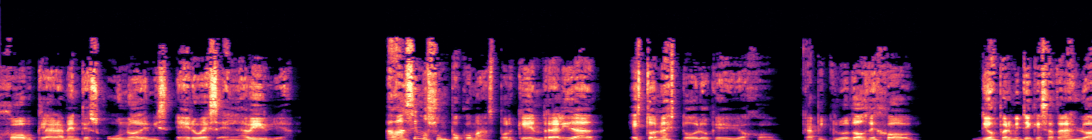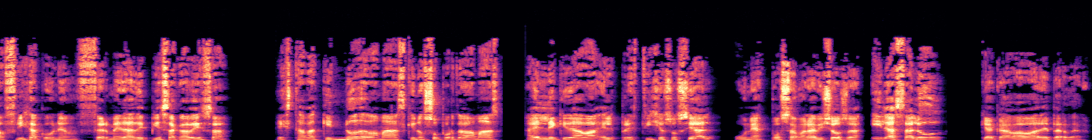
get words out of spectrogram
Job claramente es uno de mis héroes en la Biblia. Avancemos un poco más, porque en realidad esto no es todo lo que vivió Job capítulo 2 de Job, Dios permite que Satanás lo aflija con una enfermedad de pies a cabeza. Estaba que no daba más, que no soportaba más. A él le quedaba el prestigio social, una esposa maravillosa y la salud que acababa de perder.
